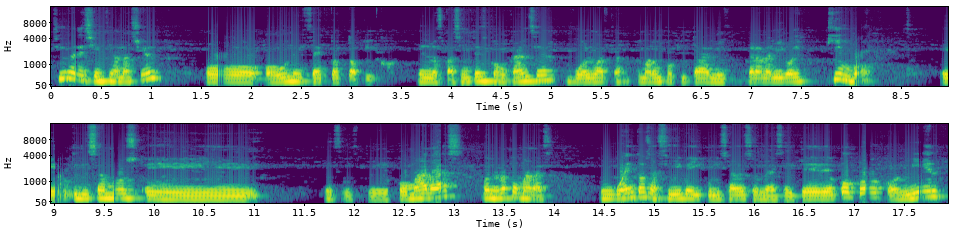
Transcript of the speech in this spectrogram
sí, una desinflamación o, un efecto tópico. En los pacientes con cáncer, vuelvo a tomar un poquito a mi gran amigo el Kimbo, eh, utilizamos eh, este, pomadas, bueno, no pomadas, ungüentos así vehiculizados en aceite de coco con miel,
